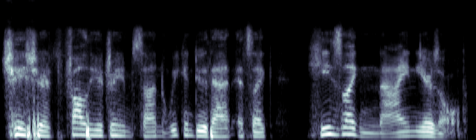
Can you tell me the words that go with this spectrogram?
chase your, follow your dreams, son. We can do that. It's like he's like nine years old.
